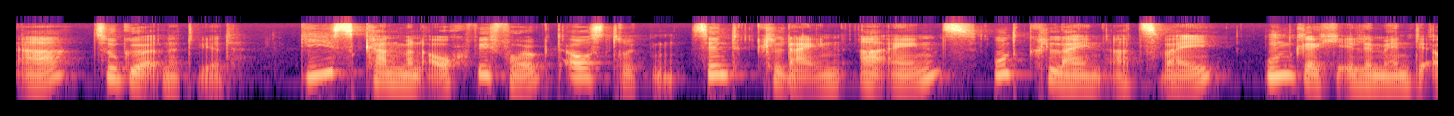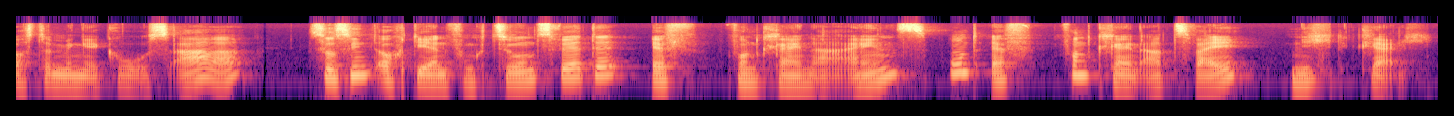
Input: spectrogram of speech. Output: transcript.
a zugeordnet wird. Dies kann man auch wie folgt ausdrücken. Sind a1 und a2 ungleiche Elemente aus der Menge A, so sind auch deren Funktionswerte f von a1 und f von a2 nicht gleich.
